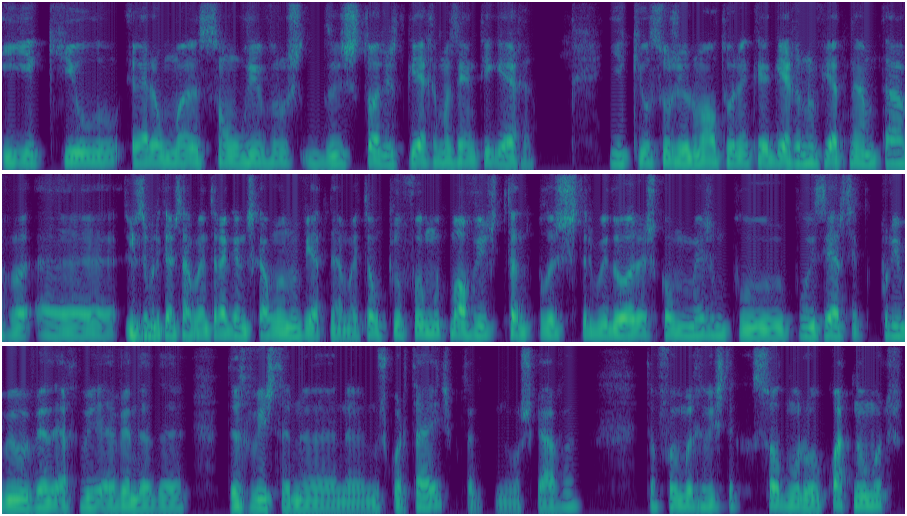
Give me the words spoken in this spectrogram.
e aquilo era uma, são livros de histórias de guerra, mas é anti-guerra. E aquilo surgiu numa altura em que a guerra no Vietnã estava, uh, os americanos estavam a entrar a grande escala no Vietnã, então aquilo foi muito mal visto tanto pelas distribuidoras como mesmo pelo, pelo exército, que proibiu a venda, a venda da, da revista na, na, nos quartéis, portanto não chegava, então foi uma revista que só demorou quatro números,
